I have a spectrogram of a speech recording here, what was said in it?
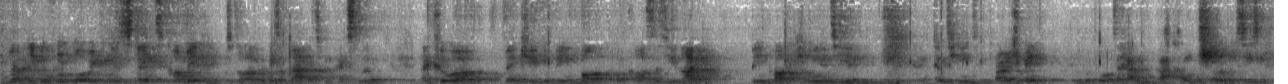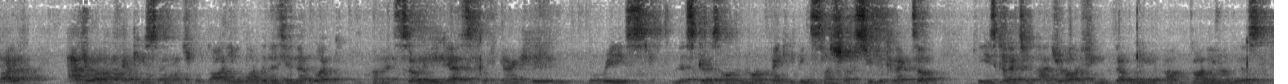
We've had people from all from the States come in to the because of that. It's been excellent. Ekua, thank you for being part of Podcasters Unite, being part of the community and, and continuing to encourage me. Look forward to having you back on the show, in season five. Adra, thank you so much for guiding London as your network. I've had so many guests from Yankee, Maurice, the list goes on and on. Thank you for being such a super connector. Please connect with Adra if you don't know about Guardian Londoners.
